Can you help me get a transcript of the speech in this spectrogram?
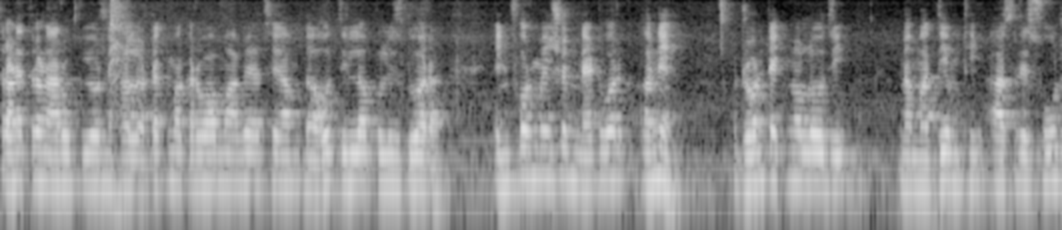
ત્રણે ત્રણ આરોપીઓને હાલ અટકમાં કરવામાં આવ્યા છે. આમ દાહોદ જિલ્લા પોલીસ દ્વારા ઇન્ફોર્મેશન નેટવર્ક અને ડ્રોન ટેકનોલોજીના માધ્યમથી આશરે સોળ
